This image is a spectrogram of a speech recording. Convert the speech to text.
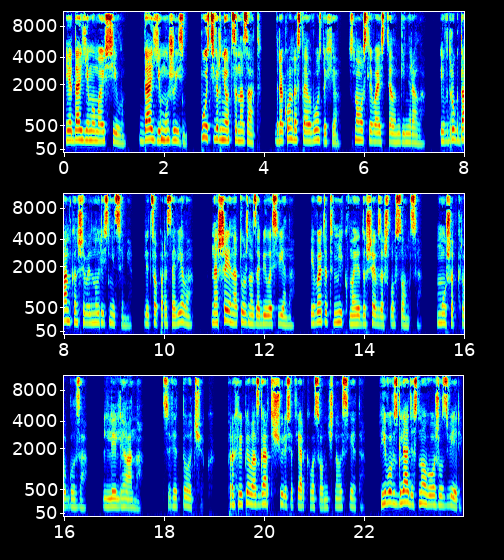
и отдай ему мою силу. Дай ему жизнь. Пусть вернется назад. Дракон растаял в воздухе, снова сливаясь с телом генерала. И вдруг Данкан шевельнул ресницами. Лицо порозовело, на шее натужно забилась вена. И в этот миг в моей душе взошло солнце. Муж открыл глаза. «Лилиана, цветочек!» Прохрипел Асгард, щурясь от яркого солнечного света. В его взгляде снова ожил зверь.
